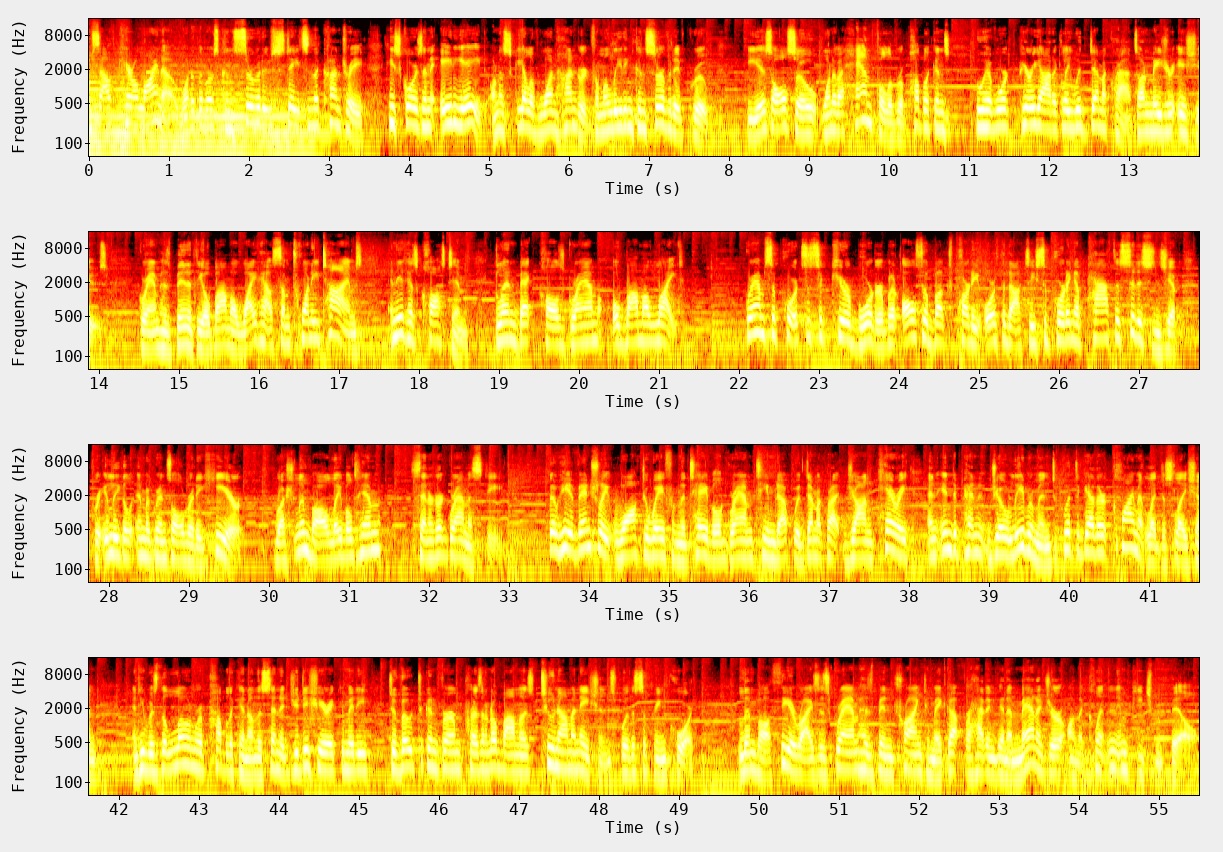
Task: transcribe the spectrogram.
from South Carolina, one of the most conservative states in the country. He scores an 88 on a scale of 100 from a leading conservative group. He is also one of a handful of Republicans who have worked periodically with Democrats on major issues. Graham has been at the Obama White House some 20 times, and it has cost him. Glenn Beck calls Graham Obama light. Graham supports a secure border, but also bucks party orthodoxy, supporting a path to citizenship for illegal immigrants already here. Rush Limbaugh labeled him Senator Grahamnesty. Though he eventually walked away from the table, Graham teamed up with Democrat John Kerry and independent Joe Lieberman to put together climate legislation. And he was the lone Republican on the Senate Judiciary Committee to vote to confirm President Obama's two nominations for the Supreme Court. Limbaugh theorizes Graham has been trying to make up for having been a manager on the Clinton impeachment bill.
